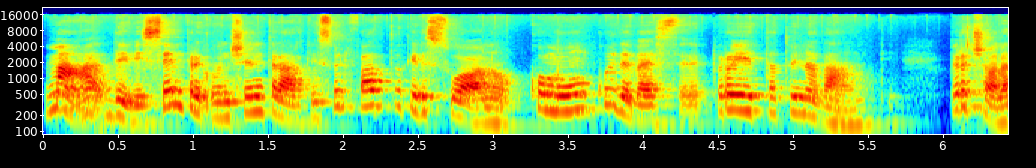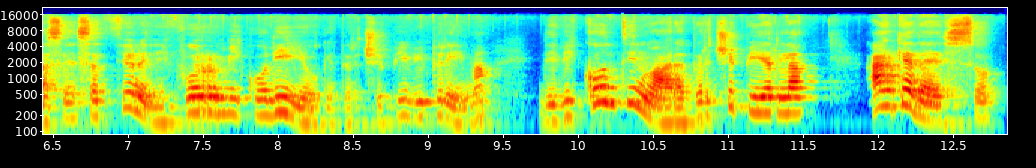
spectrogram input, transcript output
ma devi sempre concentrarti sul fatto che il suono comunque deve essere proiettato in avanti. Perciò la sensazione di formicolio che percepivi prima devi continuare a percepirla anche adesso.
